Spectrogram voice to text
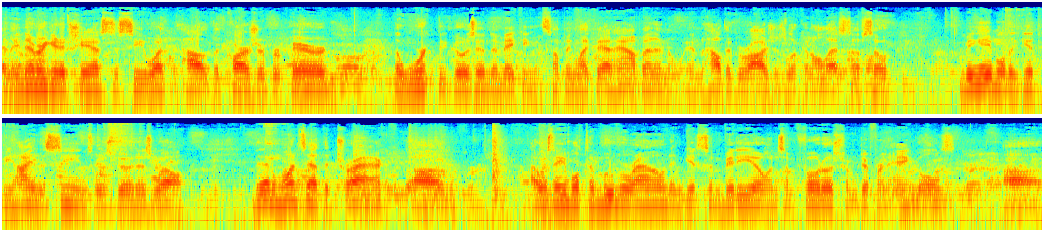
and they never get a chance to see what how the cars are prepared, the work that goes into making something like that happen, and, and how the garages look and all that stuff. So being able to get behind the scenes was good as well. Then once at the track, um, I was able to move around and get some video and some photos from different angles, uh,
